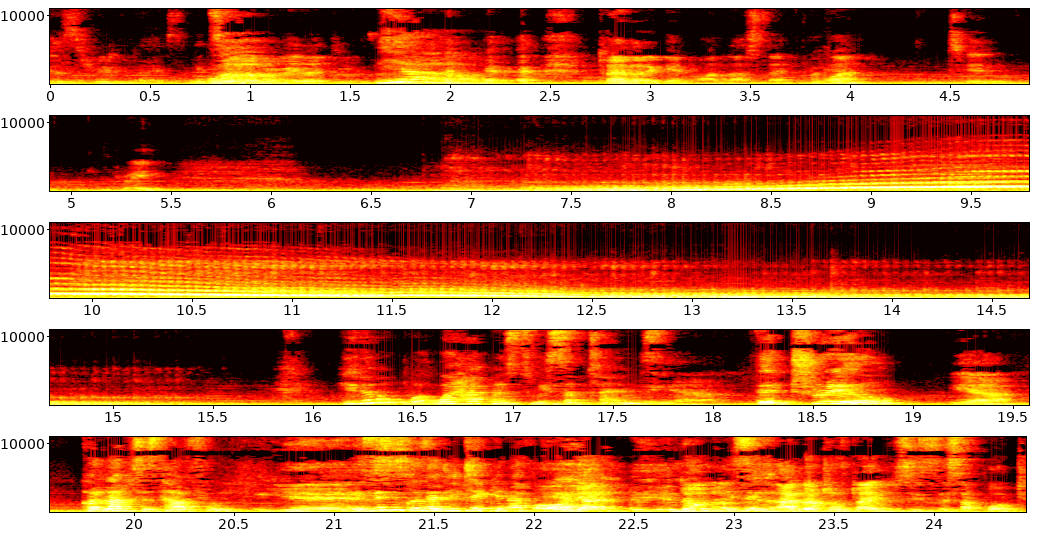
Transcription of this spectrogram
It's really nice. It's Wow. a lot of energy. Yeah. Try that again, one last time. Okay. One, two, three. You know what, what happens to me sometimes? Yeah. The trill Yeah. collapses halfway. Yes. Is it because I didn't take enough Oh air? yeah, no, no. Is it- A lot of times it's the support.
